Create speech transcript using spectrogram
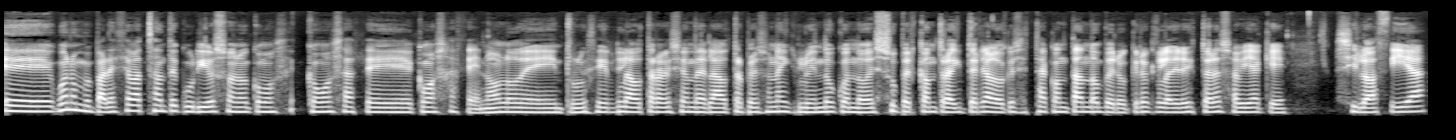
Eh, bueno, me parece bastante curioso, ¿no? Cómo, se- cómo se hace, cómo se hace, ¿no? Lo de introducir la otra versión de la otra persona, incluyendo cuando es súper contradictoria lo que se está contando, pero creo que la directora sabía que si lo hacía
